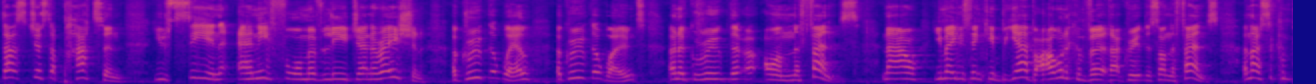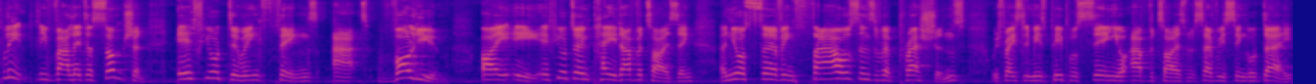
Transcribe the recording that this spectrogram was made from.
That's just a pattern you see in any form of lead generation. A group that will, a group that won't, and a group that are on the fence. Now, you may be thinking, but yeah, but I want to convert that group that's on the fence. And that's a completely valid assumption if you're doing things at volume i.e., if you're doing paid advertising and you're serving thousands of impressions, which basically means people seeing your advertisements every single day,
